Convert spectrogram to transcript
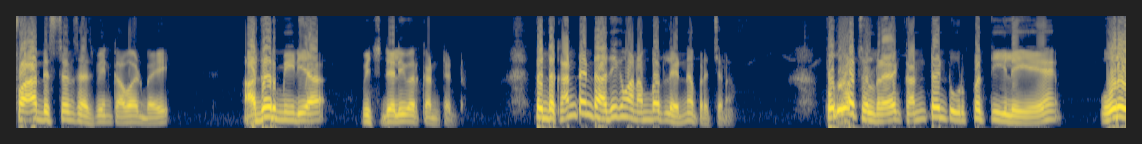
far distance has been covered by other media which deliver content இப்போ இந்த கண்டென்ட் அதிகமாக நம்புறதுல என்ன பிரச்சனை? பொதுவாக சொல்கிறேன் கண்டென்ட் உற்பத்தியிலேயே ஒரு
